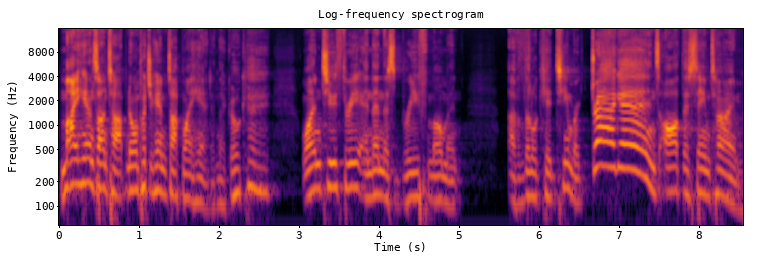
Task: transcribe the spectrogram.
My hands on top. No one put your hand on top of my hand." And they're like, "Okay." One, two, three, and then this brief moment of little kid teamwork. Dragons! All at the same time.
